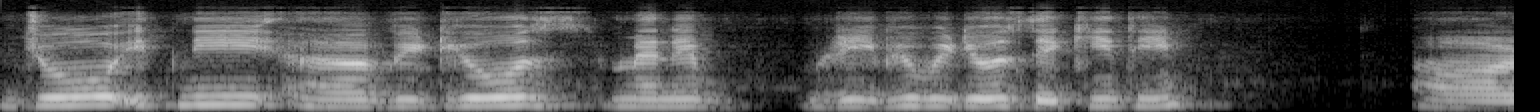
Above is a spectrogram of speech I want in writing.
जो इतनी वीडियोस मैंने रिव्यू वीडियोस देखी थी और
